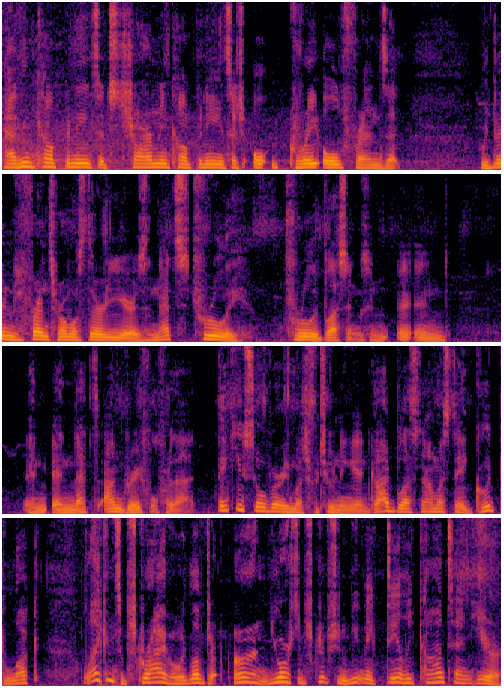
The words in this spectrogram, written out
having company, such charming company, and such old, great old friends that we've been friends for almost 30 years, and that's truly, truly blessings, and and and and that's I'm grateful for that. Thank you so very much for tuning in. God bless. Namaste. Good luck. Like and subscribe. I would love to earn your subscription. We make daily content here.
